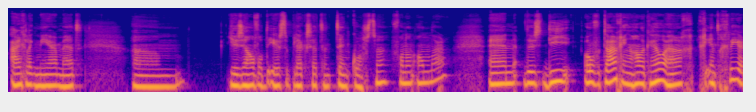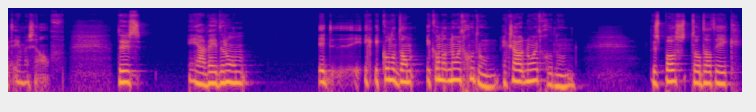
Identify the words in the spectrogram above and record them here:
eigenlijk meer met um, jezelf op de eerste plek zetten ten koste van een ander. En dus die overtuigingen had ik heel erg geïntegreerd in mezelf. Dus ja, wederom, ik, ik, kon het dan, ik kon het nooit goed doen. Ik zou het nooit goed doen. Dus pas totdat ik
